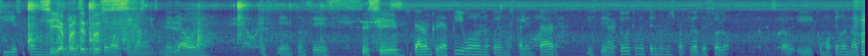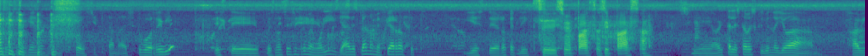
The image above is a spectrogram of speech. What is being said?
Sí, eso también. Sí, aparte, pues- esperar como media hora. Este, entonces Sí, sí. quitaron creativo, no podemos calentar. Este, tuve que meterme en los partidos de solo. Y como tengo el matchmaking de su puta madre, estuvo horrible. Este, pues no sé, siempre me morí. Ya de plano me fui a Rocket. Y este, Rocket League. Sí, sí me pasa, sí pasa. Sí, ahorita le estaba escribiendo yo a Javi.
